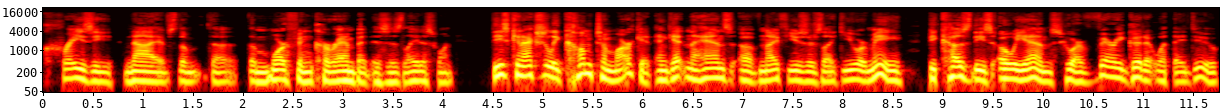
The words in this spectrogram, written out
crazy knives. The, the, the morphing karambit is his latest one. These can actually come to market and get in the hands of knife users like you or me because these OEMs who are very good at what they do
